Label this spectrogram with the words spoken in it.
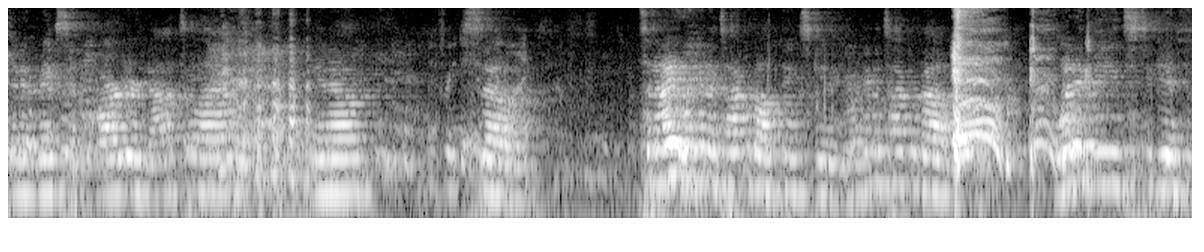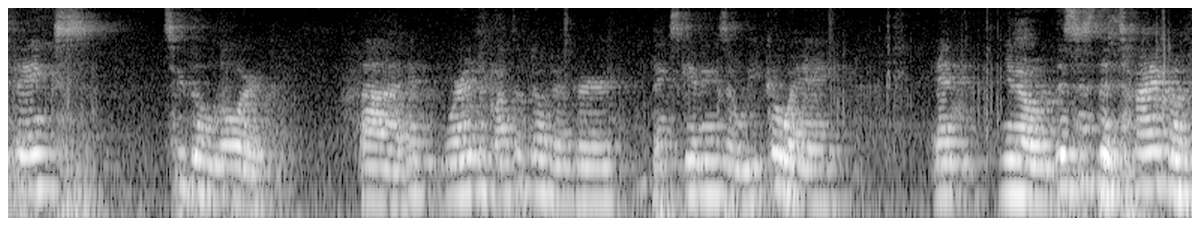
and it makes it harder not to laugh, you know. Every day So- tonight we're going to talk about Thanksgiving. We're going to talk about what it means to give thanks to the Lord. Uh, and we're in the month of November. Thanksgiving's a week away. And, you know, this is the time of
